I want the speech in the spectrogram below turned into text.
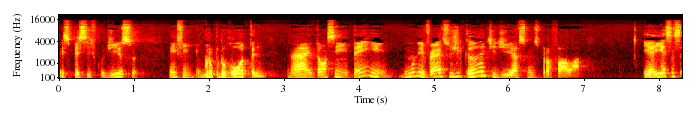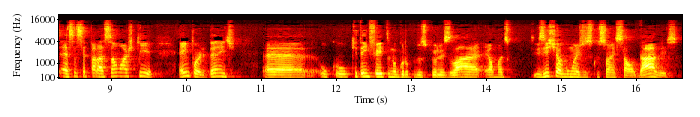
específico disso. Enfim, grupo do Rotary, né? Então, assim, tem um universo gigante de assuntos para falar. E aí, essa, essa separação, acho que é importante. É, o, o, que tem feito no grupo dos piolhos lá é uma. Existe algumas discussões saudáveis,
